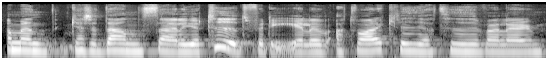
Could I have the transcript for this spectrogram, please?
ja, men, kanske dansa eller göra tid för det eller att vara kreativ eller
